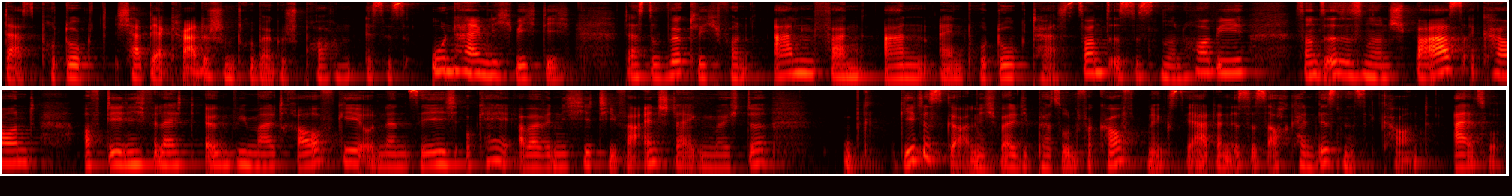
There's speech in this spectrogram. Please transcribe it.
das Produkt. Ich habe ja gerade schon drüber gesprochen. Es ist unheimlich wichtig, dass du wirklich von Anfang an ein Produkt hast. Sonst ist es nur ein Hobby, sonst ist es nur ein Spaß-Account, auf den ich vielleicht irgendwie mal draufgehe und dann sehe ich, okay, aber wenn ich hier tiefer einsteigen möchte, geht es gar nicht, weil die Person verkauft nichts. Ja, dann ist es auch kein Business-Account. Also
